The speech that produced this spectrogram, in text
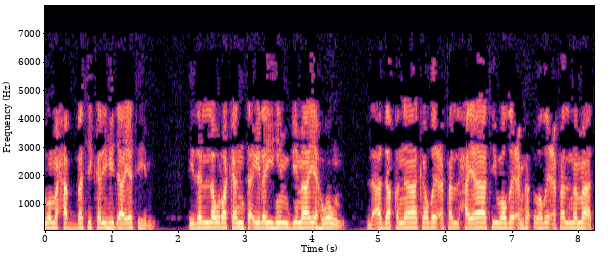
ومحبتك لهدايتهم. إذا لو ركنت إليهم بما يهوون لأذقناك ضعف الحياة وضعف, وضعف الممات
